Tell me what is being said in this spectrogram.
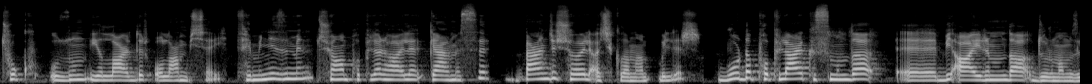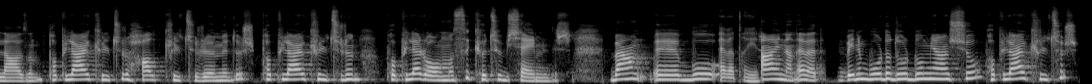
çok uzun yıllardır olan bir şey. Feminizmin şu an popüler hale gelmesi bence şöyle açıklanabilir. Burada popüler kısmında e, bir ayrımda durmamız lazım. Popüler kültür halk kültürü müdür? Popüler kültürün popüler olması kötü bir şey midir? Ben e, bu Evet hayır. Aynen evet. Benim burada durduğum yer şu. Popüler kültür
